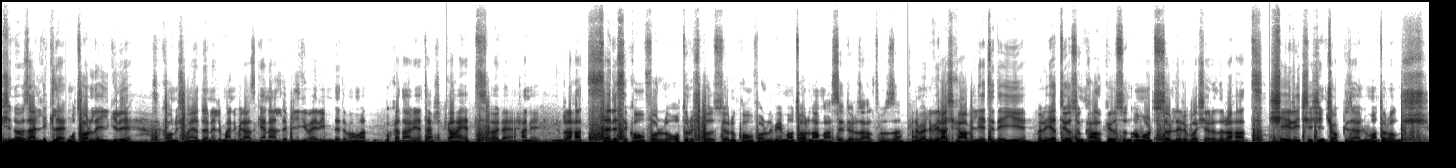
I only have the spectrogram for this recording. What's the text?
Şimdi özellikle motorla ilgili konuşmaya dönelim. Hani biraz genel de bilgi vereyim dedim ama bu kadar yeter. Gayet böyle hani rahat, serisi konforlu, oturuş pozisyonu konforlu bir motordan bahsediyoruz altımızda. Hani böyle viraj kabiliyeti de iyi. Böyle yatıyorsun, kalkıyorsun, amortisörleri başarılı, rahat. Şehir içi için çok güzel bir motor olmuş.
